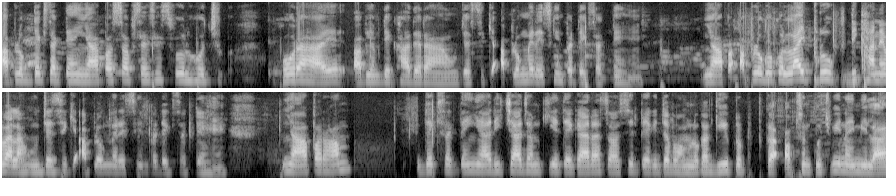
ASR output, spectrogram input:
आप लोग देख सकते हैं यहाँ पर सब सक्सेसफुल हो चु हो रहा है, अभी हम दिखा दे रहा हूँ, जैसे कि आप लोग मेरे स्क्रीन पर देख सकते हैं। यहाँ पर आप लोगों को लाइव प्रूफ दिखाने वाला हूँ, जैसे कि आप लोग मेरे स्क्रीन पर देख सकते हैं। यहाँ पर हम देख सकते हैं, यहाँ रिचार्ज हम किए थे ग्यारह सौ अस्सी रुपये के, जब हम लोग का गिफ्ट का ऑप्शन कुछ भी नहीं मिला।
